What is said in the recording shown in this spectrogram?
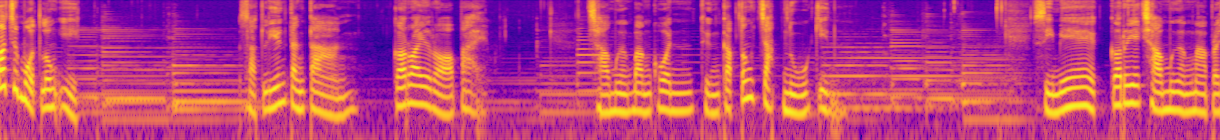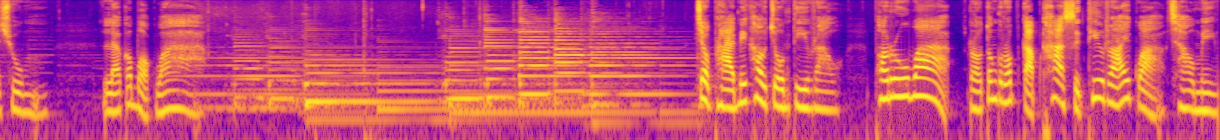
ก็จะหมดลงอีก สัตว์เลี้ยงต่างๆ ก็ร่อยหรอไป ชาวเมืองบางคนถึงกับต้องจับหนูกิน สีเมฆก็เรียกชาวเมืองมาประชุม แล้วก็บอกว่า เจ้าพรายไม่เข้าโจมตีเรา เพราะรู้ว่าเราต้องรบกับข้าศึกที่ร้ายกว่าชาวเมง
